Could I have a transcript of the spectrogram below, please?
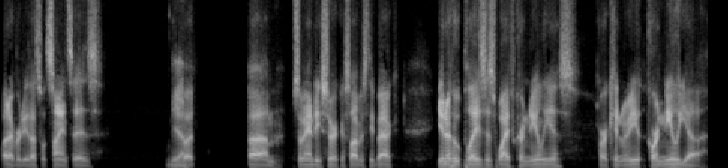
whatever, dude. That's what science is. Yeah. But um, so Andy Serkis obviously back. You know who plays his wife Cornelius or Cornelia? Cornelia?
